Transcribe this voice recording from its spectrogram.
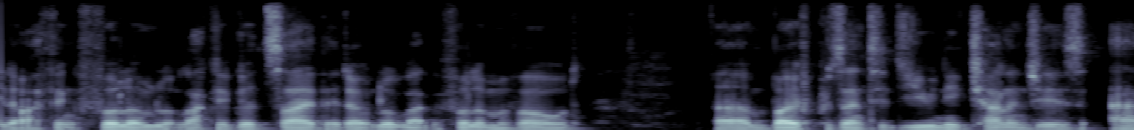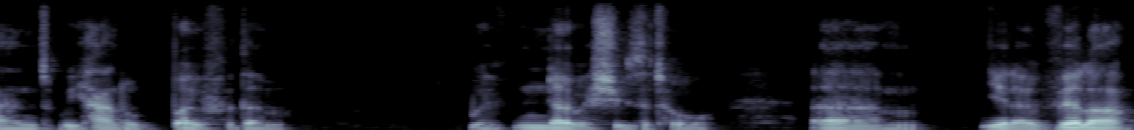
You know, I think Fulham look like a good side. They don't look like the Fulham of old. Um, both presented unique challenges, and we handled both of them with no issues at all. Um, you know, Villa,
